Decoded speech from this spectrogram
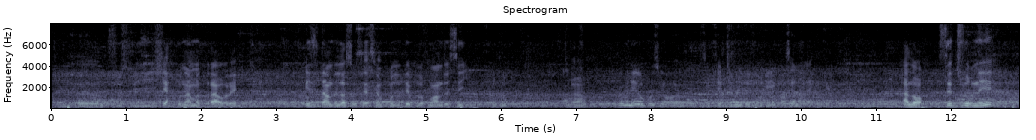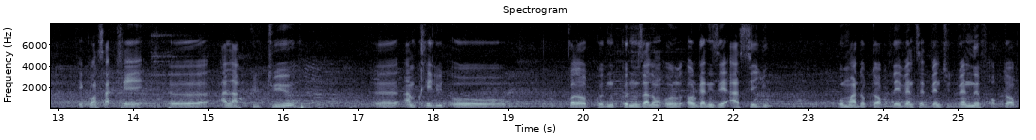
je suis Cheikh Bounama Traoré, président de l'association pour le développement de CI. Voilà. Revenez un peu sur euh, cette journée d'aujourd'hui concernant la culture. Alors, cette journée est consacrée euh, à la culture, euh, en prélude au colloque que nous, que nous allons or- organiser à Seyou au mois d'octobre, les 27, 28, 29 octobre.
